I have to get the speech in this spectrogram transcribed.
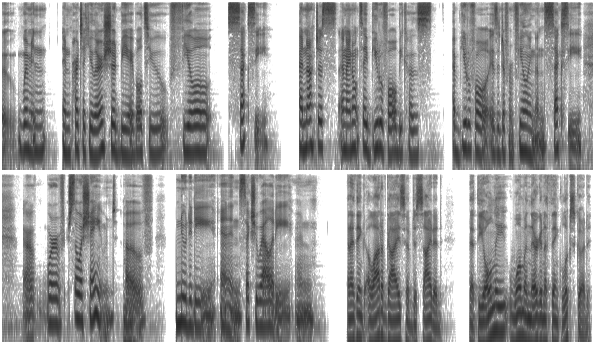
uh, women in particular should be able to feel sexy and not just and I don't say beautiful because a beautiful is a different feeling than sexy. Uh, we're so ashamed of nudity and sexuality and And I think a lot of guys have decided that the only woman they're going to think looks good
